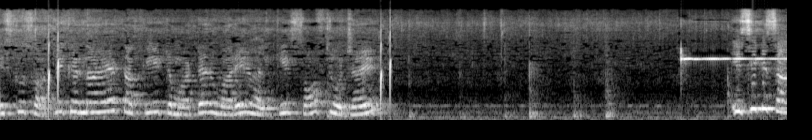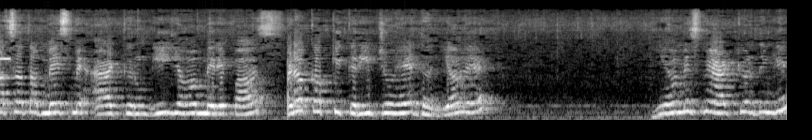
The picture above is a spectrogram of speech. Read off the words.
इसको सौते करना है ताकि टमाटर हमारे हल्के सॉफ्ट हो जाए। इसी के साथ साथ अब मैं इसमें ऐड करूँगी। यहाँ मेरे पास बड़ा कप के करीब जो है धनिया है। ये हम इसमें ऐड कर देंगे।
